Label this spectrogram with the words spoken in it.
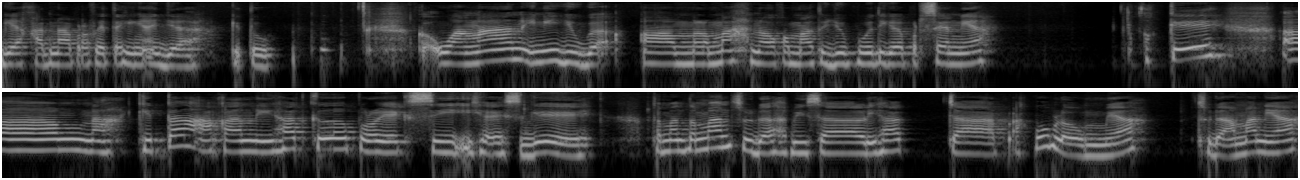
ya karena profit taking aja gitu. Keuangan ini juga um, melemah 0,73 persen ya. Oke, okay. um, nah kita akan lihat ke proyeksi IHSG. Teman-teman sudah bisa lihat chart aku belum ya? Sudah aman ya?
